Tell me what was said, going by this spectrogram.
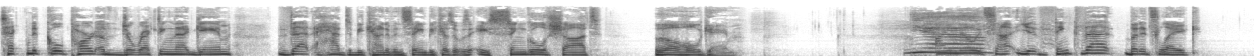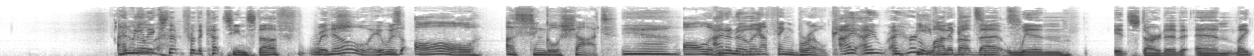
technical part of directing that game that had to be kind of insane because it was a single shot the whole game. Yeah, I know it's not. You think that, but it's like I, don't mean, know. except for the cutscene stuff, which no, it was all a single shot. yeah, All of it. I don't know, like nothing broke. I, I I heard a lot about that when it started, and like,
